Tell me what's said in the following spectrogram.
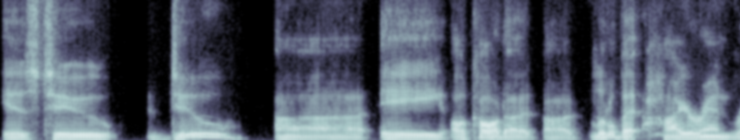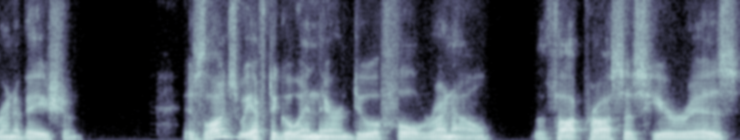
is to do uh, a, I'll call it a, a little bit higher end renovation. As long as we have to go in there and do a full reno, the thought process here is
